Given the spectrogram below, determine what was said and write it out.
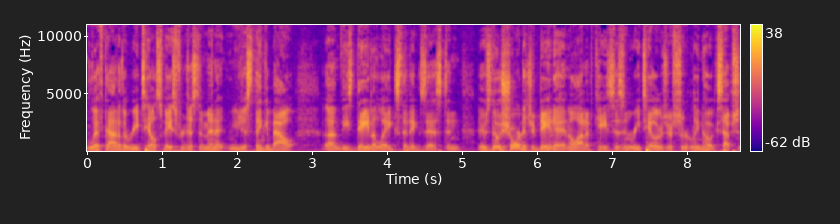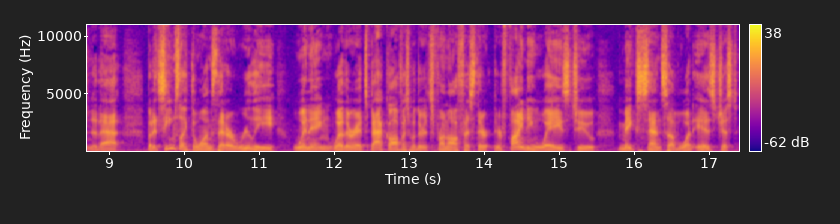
lift out of the retail space for just a minute and you just think about um, these data lakes that exist. And there's no shortage of data in a lot of cases, and retailers are certainly no exception to that. But it seems like the ones that are really winning, whether it's back office, whether it's front office, they're, they're finding ways to make sense of what is just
